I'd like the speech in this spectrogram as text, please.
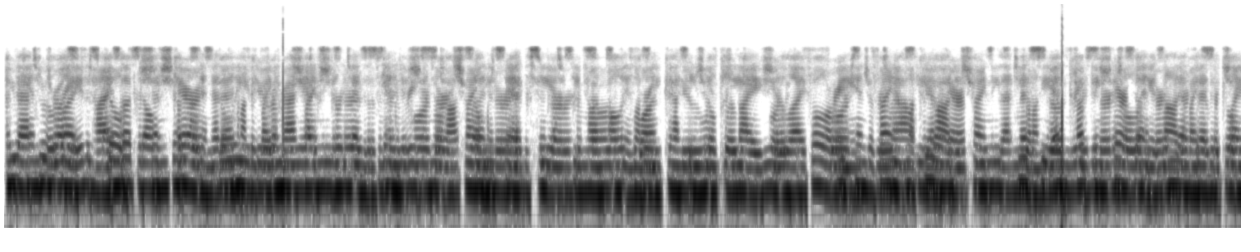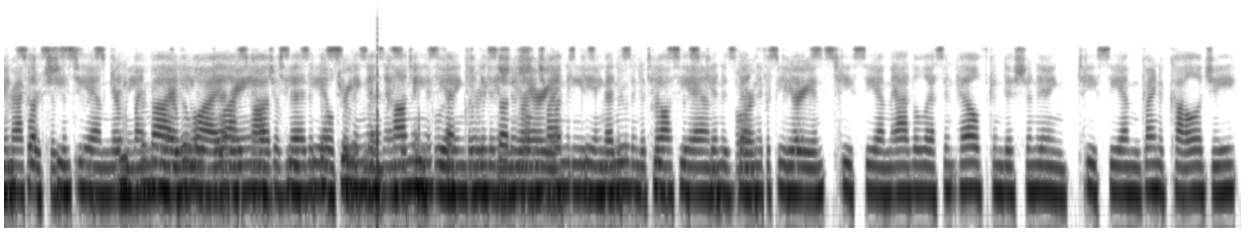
Evaluate ties of shares and then by Chinese medicine research center XCR Himal Flori Casual Life your life for range of Chinese Chinese medicine research and not by the claim such GTM nearby by the wide range of medical treatments calming including the Chinese medicine TCM is then experienced TCM adolescent health conditioning TCM gynecology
